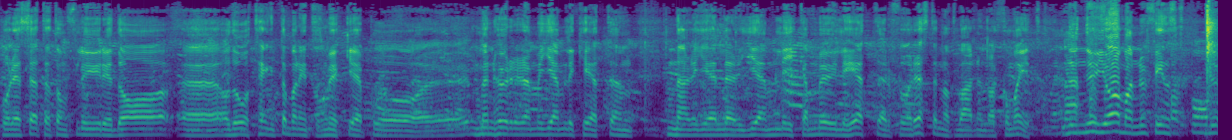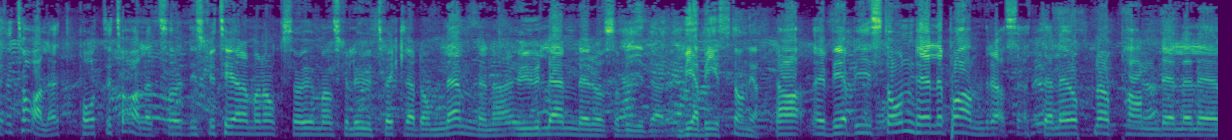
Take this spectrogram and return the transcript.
på det sättet de flyr idag. Eh, och då tänkte man inte så mycket på eh, men hur är det med jämlikheten när det gäller jämlika möjligheter för resten av världen att komma hit. Nu, nu gör man, nu finns... På 80-talet, på 80-talet så diskuterar man också hur man skulle utveckla de länderna, u-länder och så vidare. Via bistånd ja. Ja, eh, via bistånd eller på andra sätt. Eller öppna upp handel eller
